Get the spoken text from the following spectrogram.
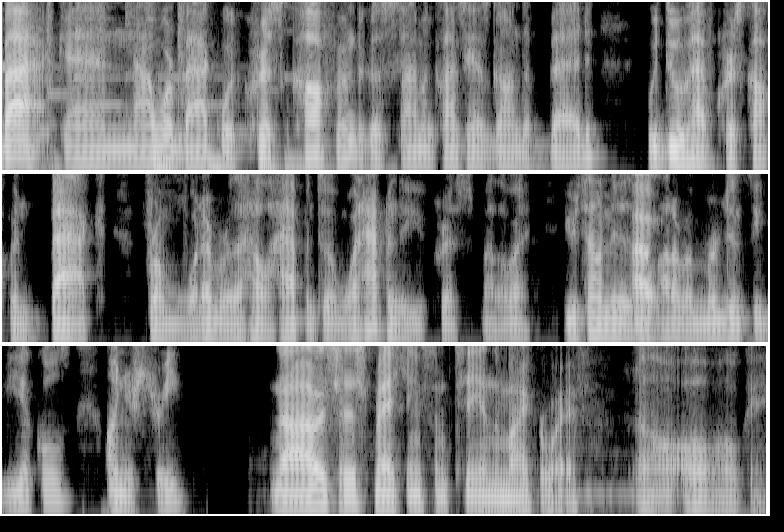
Back. And now we're back with Chris Kaufman because Simon Clancy has gone to bed. We do have Chris Kaufman back from whatever the hell happened to him. What happened to you, Chris, by the way? You were telling me there's I- a lot of emergency vehicles on your street. No, I was just making some tea in the microwave. Oh, oh okay.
